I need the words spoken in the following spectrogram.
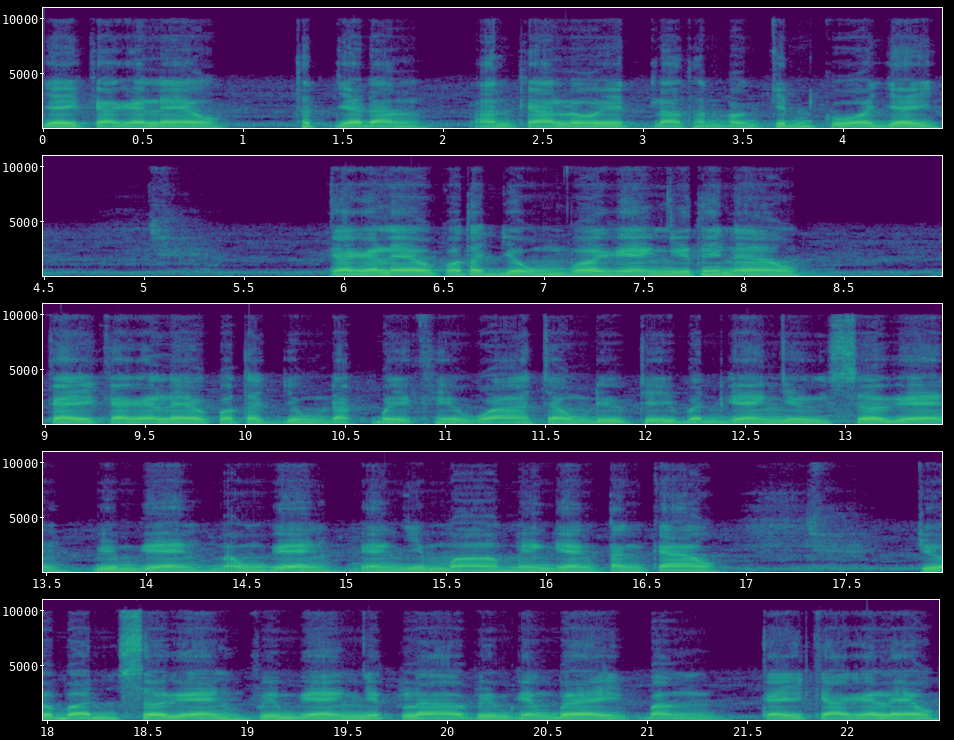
dây cà gai leo, thích gia đằng, alkaloid là thành phần chính của dây. Cà gai leo có tác dụng với gan như thế nào? Cây cà gai leo có tác dụng đặc biệt hiệu quả trong điều trị bệnh gan như sơ gan, viêm gan, nóng gan, gan nhiễm mỡ, men gan tăng cao. Chữa bệnh sơ gan, viêm gan nhất là viêm gan B bằng cây cà gai leo.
